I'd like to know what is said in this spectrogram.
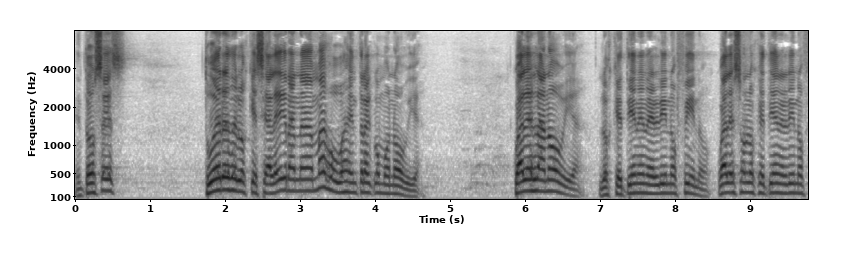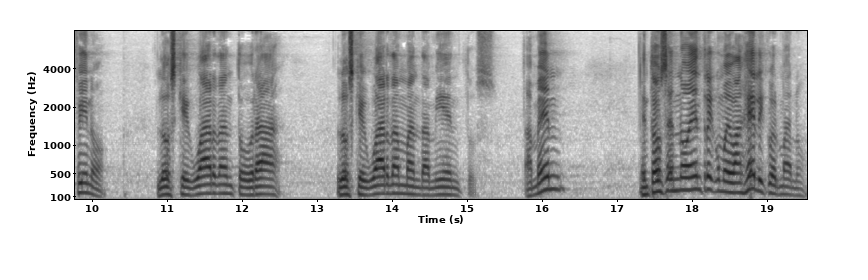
Entonces, ¿tú eres de los que se alegran nada más o vas a entrar como novia? ¿Cuál es la novia? Los que tienen el lino fino. ¿Cuáles son los que tienen el lino fino? Los que guardan Torah, los que guardan mandamientos. Amén. Entonces no entre como evangélico, hermano.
